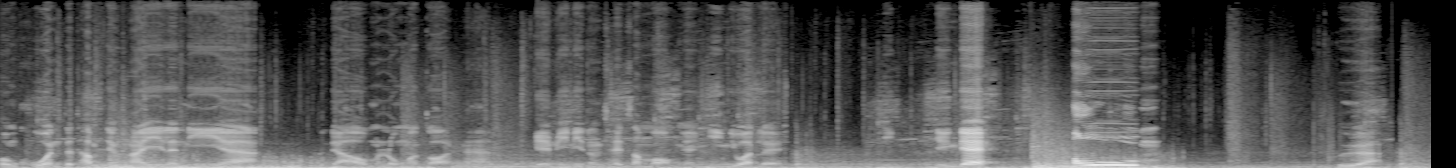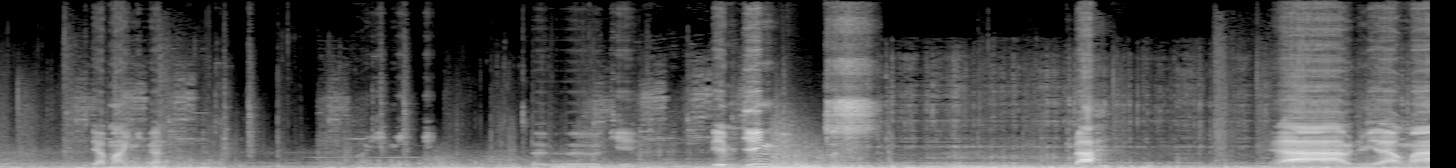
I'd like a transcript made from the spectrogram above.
ผมควรจะทำยังไงล่ะเนี่ยเดี๋ยวเอามันลงมาก่อนนะฮะเกมนี้นี่ต้องใช้สมองอย่างยิ่งยวดเลยยิงยิงเด้ตูมเพื่อ เดี๋ยวมาอย่างนี้กันมาอย่างนี้เออเออโอเคเตรียมยิงตึ๊สเห็นปะเห็นปะอะมันจะมีอะไรออกมา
